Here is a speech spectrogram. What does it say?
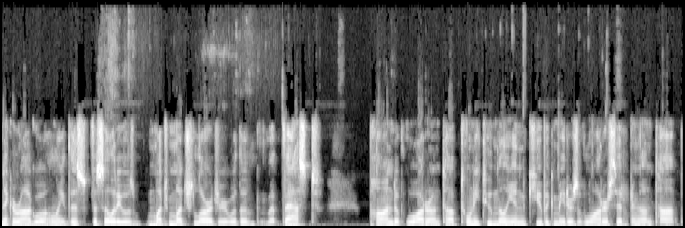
Nicaragua. Only this facility was much much larger with a, a vast pond of water on top, 22 million cubic meters of water sitting on top.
